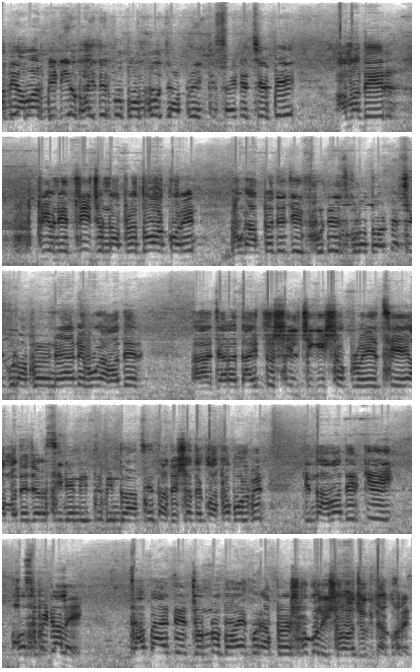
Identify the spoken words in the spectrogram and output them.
আমি আমার মিডিয়া ভাইদেরকে বলব যে আপনারা একটি সাইডে চেপে আমাদের প্রিয় নেত্রীর জন্য আপনারা দোয়া করেন এবং আপনাদের যে ফুটেজগুলো দরকার সেগুলো আপনারা নেন এবং আমাদের যারা দায়িত্বশীল চিকিৎসক রয়েছে, আমাদের যারা সিনিয়র নেতৃবৃন্দ আছে, তাদের সাথে কথা বলবেন। কিন্তু আমাদেরকে এই হসপিটালে যাতায়াতের জন্য দয়া করে আপনারা সকলেই সহযোগিতা করেন।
